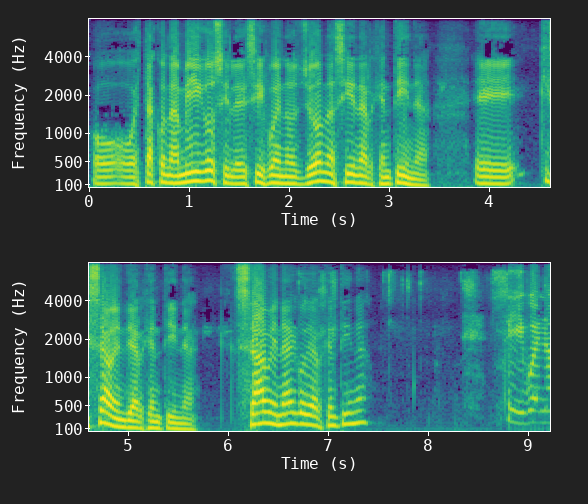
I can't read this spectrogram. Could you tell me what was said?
o, o estás con amigos y le decís, bueno, yo nací en Argentina? Eh, ¿Qué saben de Argentina? ¿Saben algo de Argentina? Sí, bueno,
